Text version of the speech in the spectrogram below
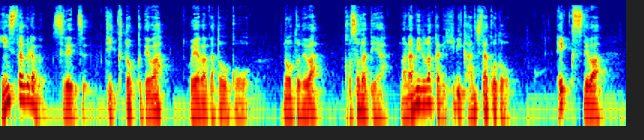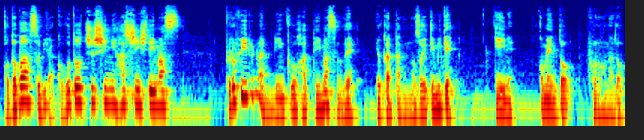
インスタグラム、スレッズ、TikTok では親バカ投稿ノートでは子育てや学びの中で日々感じたことを X では言葉遊びや小言を中心に発信しています。プロフィール欄にリンクを貼っていますのでよかったら覗いてみていいねコメント、フォローなど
